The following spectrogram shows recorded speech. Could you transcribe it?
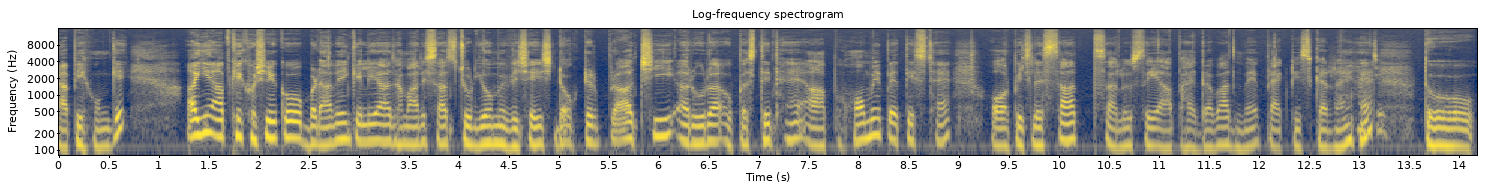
हैप्पी होंगे। आइए आपकी खुशी को बढ़ाने के लिए आज हमारे साथ स्टूडियो में विशेष डॉक्टर प्राची अरोरा उपस्थित हैं। आप होम्योपैथिस्ट हैं और पिछले सात सालों से आप हैदराबाद में प्रैक्टिस कर रहे हैं। तो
